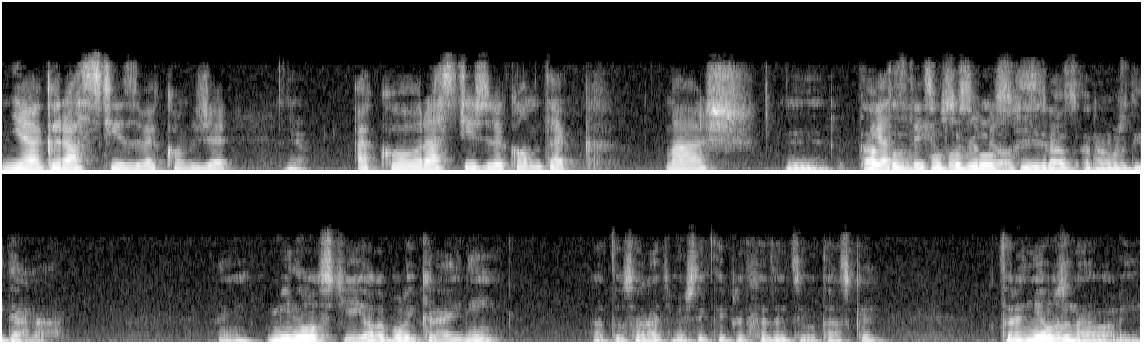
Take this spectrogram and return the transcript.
nejak rastie s vekom, že Nie. ako rastíš s vekom, tak máš nie, nie. Táto spôsobilosť je raz a navždy daná. V minulosti ale boli krajiny, a to sa vrátime ešte k tej predchádzajúcej otázke, ktoré neuznávali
